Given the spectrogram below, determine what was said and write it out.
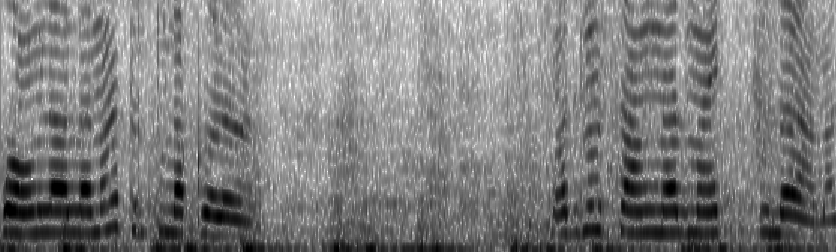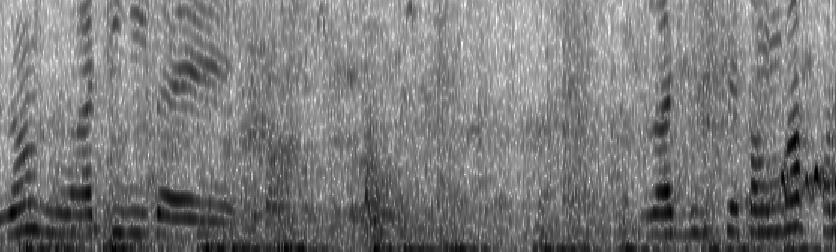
बॉम्ब लावला ना तर तुला कळ माझं नाव सांगणार नाही तुला. माझं नाव राजवीर आहे. राजवीर से पंगा और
